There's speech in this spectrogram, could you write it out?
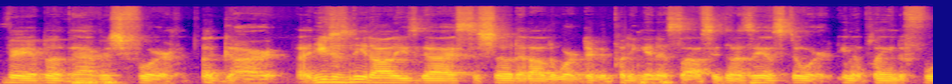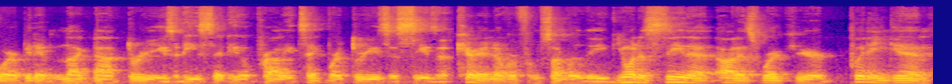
very above average for a guard. Uh, you just need all these guys to show that all the work they've been putting in this offseason. Isaiah Stewart, you know, playing the four, being able to knock down threes, and he said he'll probably take more threes this season, carrying over from summer league. You want to see that all this work you're putting in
